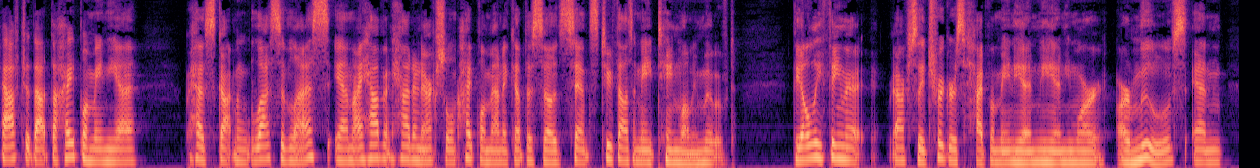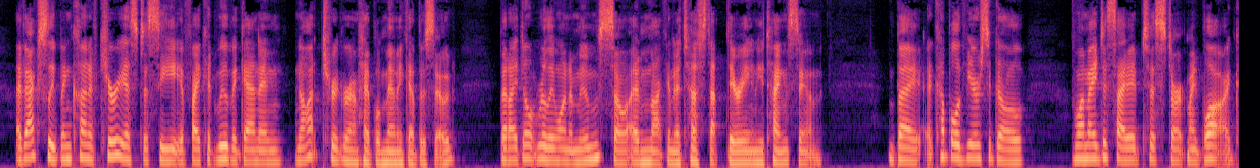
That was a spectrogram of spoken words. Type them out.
after that, the hypomania, has gotten less and less. And I haven't had an actual hypomanic episode since 2018 when we moved. The only thing that actually triggers hypomania in me anymore are moves. And I've actually been kind of curious to see if I could move again and not trigger a hypomanic episode. But I don't really want to move, so I'm not going to test that theory anytime soon. But a couple of years ago, when I decided to start my blog,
